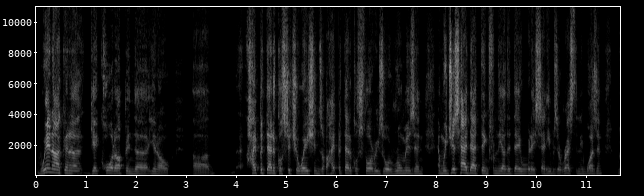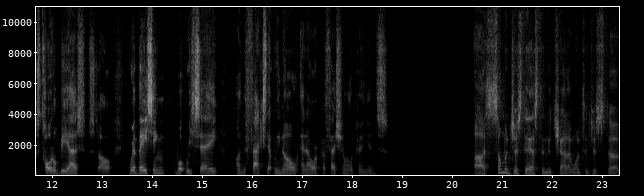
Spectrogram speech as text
we're not going to get caught up in the you know uh, hypothetical situations or hypothetical stories or rumors. And and we just had that thing from the other day where they said he was arrested and he wasn't. It was total bs so we're basing what we say on the facts that we know and our professional opinions. Uh someone just asked in the chat i want to just uh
